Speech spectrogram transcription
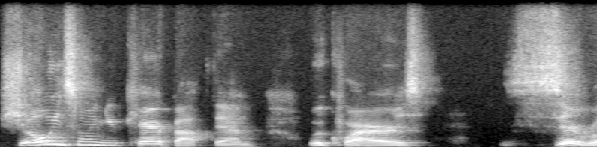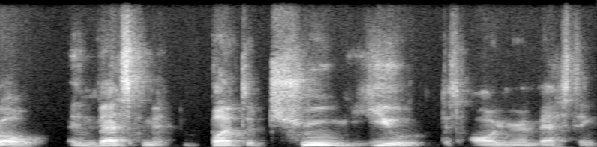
showing someone you care about them requires zero investment, but the true you. That's all you're investing.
